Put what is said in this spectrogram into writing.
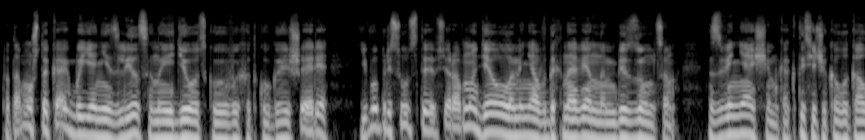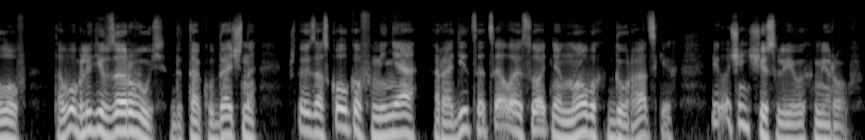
Потому что как бы я ни злился на идиотскую выходку Гайшери, его присутствие все равно делало меня вдохновенным безумцем, звенящим, как тысяча колоколов. Того, гляди, взорвусь, да так удачно, что из осколков меня родится целая сотня новых, дурацких и очень счастливых миров.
